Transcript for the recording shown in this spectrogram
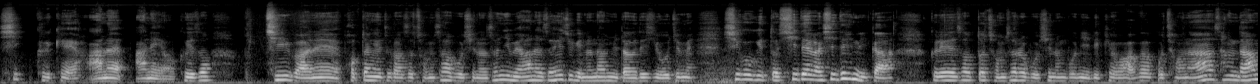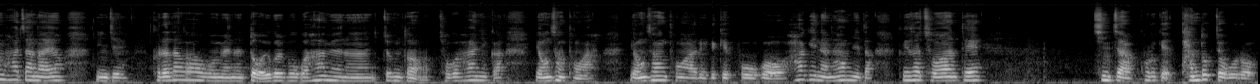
시, 그렇게 안, 해, 안 해요. 그래서 집 안에 법당에 들어와서 점사 보시는 손님이 한해서 해주기는 합니다. 근데 요즘에 시국이 또 시대가 시대니까. 그래서 또 점사를 보시는 분이 이렇게 와갖고 전화 상담 하잖아요. 이제 그러다가 보면은 또 얼굴 보고 하면은 좀 더 저거 하니까 영상통화, 영상통화를 이렇게 보고 하기는 합니다. 그래서 저한테 진짜 그렇게 단독적으로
